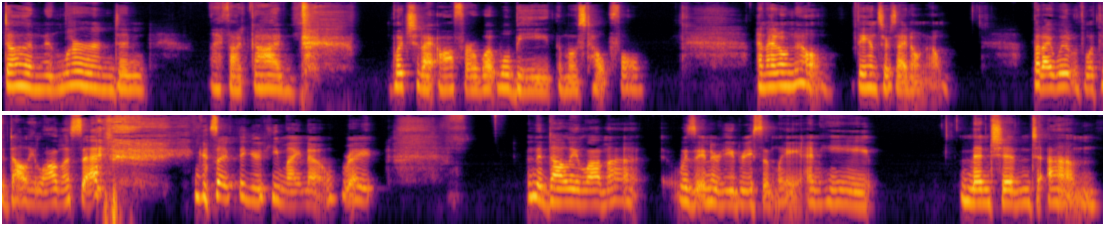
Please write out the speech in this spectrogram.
done and learned, and I thought, God, what should I offer? What will be the most helpful? And I don't know. The answer is I don't know. But I went with what the Dalai Lama said because I figured he might know, right? And the Dalai Lama was interviewed recently and he mentioned um,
